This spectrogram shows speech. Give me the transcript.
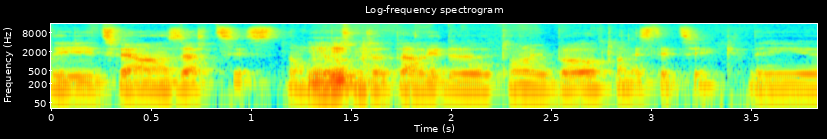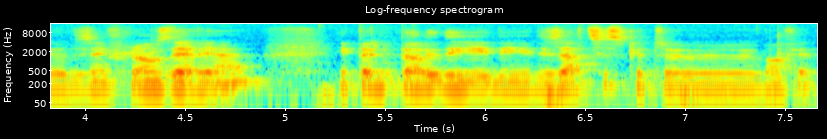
Des différents artistes. Donc, mhm. tu nous as parlé de ton label, ton esthétique, des, euh, des influences derrière. Et peut-être nous parler des, des, des, artistes que tu ben, en fait,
